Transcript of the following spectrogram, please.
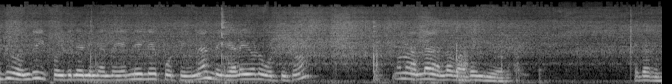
இது வந்து இப்போ இதில் நீங்கள் அந்த எண்ணெயிலே போட்டிங்கன்னா அந்த இலையோட ஒட்டிக்கும். நம்ம நல்லா நல்லா வதங்கி வரும். இதாங்க.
